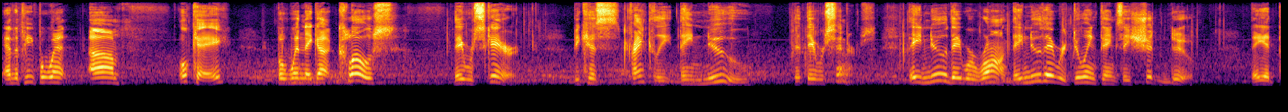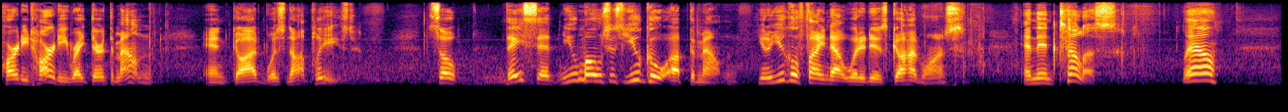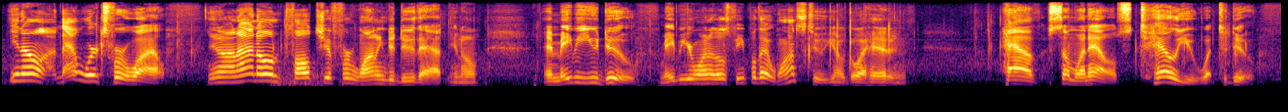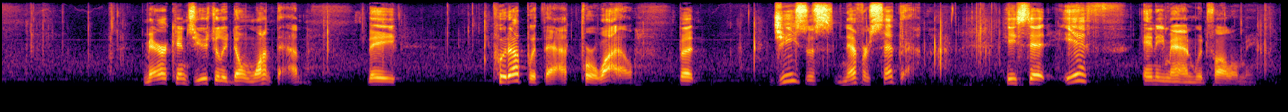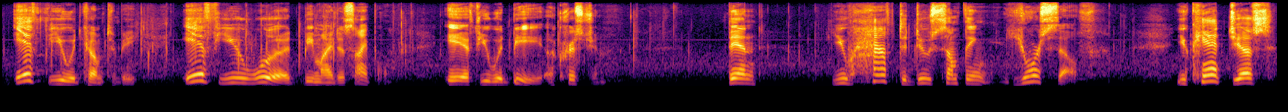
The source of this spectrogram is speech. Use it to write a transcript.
And the people went, um, okay. But when they got close, they were scared because, frankly, they knew that they were sinners. They knew they were wrong. They knew they were doing things they shouldn't do. They had partied hardy right there at the mountain, and God was not pleased. So they said, You, Moses, you go up the mountain. You know, you go find out what it is God wants, and then tell us. Well, you know, that works for a while. You know, and I don't fault you for wanting to do that, you know. And maybe you do. Maybe you're one of those people that wants to, you know, go ahead and have someone else tell you what to do. Americans usually don't want that. They put up with that for a while, but Jesus never said that. He said, if any man would follow me, if you would come to me, if you would be my disciple, if you would be a Christian, then you have to do something yourself. You can't just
